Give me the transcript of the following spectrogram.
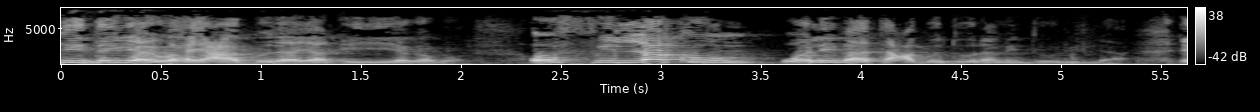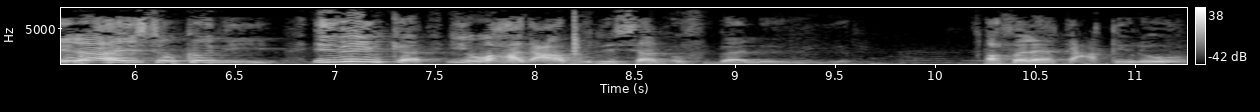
diidan yahay waxay caabudayaan iyagaba ufin lakum walima tacbuduuna min duuni illah ilaahay sokodii idinka iyo waxaad caabudaysaan uf baa lidin yiri. Afalaa tacqiluun?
